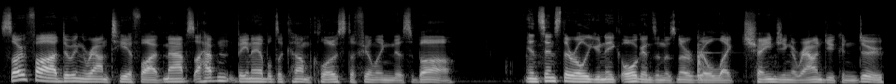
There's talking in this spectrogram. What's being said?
So far, doing around tier 5 maps, I haven't been able to come close to filling this bar. And since they're all unique organs and there's no real like changing around you can do,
